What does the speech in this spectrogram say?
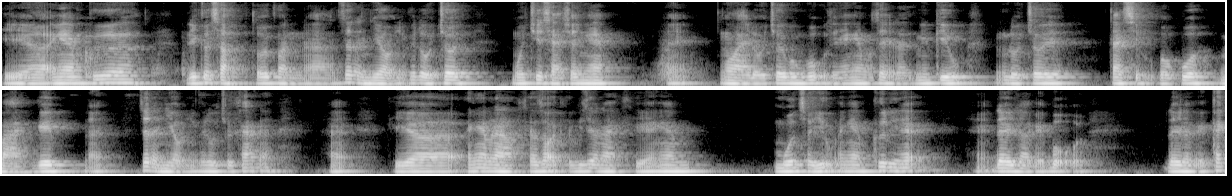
Thì uh, anh em cứ đi cơ sở tôi còn à, rất là nhiều những cái đồ chơi muốn chia sẻ cho anh em Đấy. ngoài đồ chơi bông vụ thì anh em có thể là nghiên cứu những đồ chơi tài xỉu bầu cua bài game đấy rất là nhiều những cái đồ chơi khác nữa đấy. thì à, anh em nào theo dõi cái video này thì anh em muốn sở hữu anh em cứ liên hệ đây là cái bộ đây là cái cách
